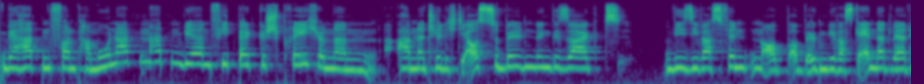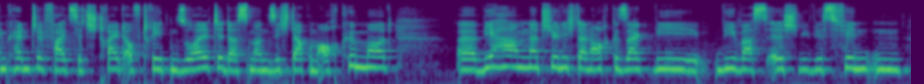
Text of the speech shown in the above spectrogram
wir hatten vor ein paar Monaten hatten wir ein Feedback-Gespräch und dann haben natürlich die Auszubildenden gesagt, wie sie was finden, ob, ob irgendwie was geändert werden könnte, falls jetzt Streit auftreten sollte, dass man sich darum auch kümmert. Äh, wir haben natürlich dann auch gesagt, wie, wie was ist, wie wir es finden,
